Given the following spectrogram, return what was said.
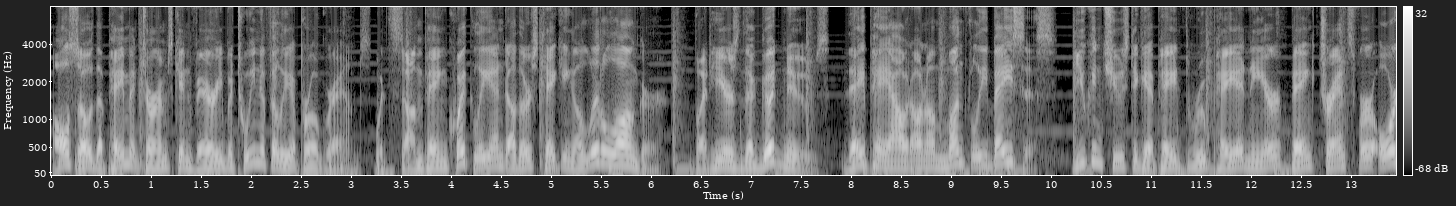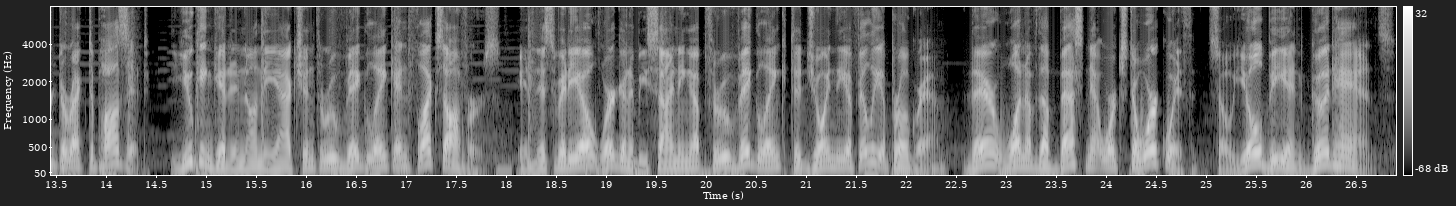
Also, the payment terms can vary between affiliate programs, with some paying quickly and others taking a little longer. But here's the good news. They pay out on a monthly basis. You can choose to get paid through Payoneer, bank transfer, or direct deposit. You can get in on the action through VigLink and FlexOffers. In this video, we're going to be signing up through VigLink to join the affiliate program. They're one of the best networks to work with, so you'll be in good hands.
